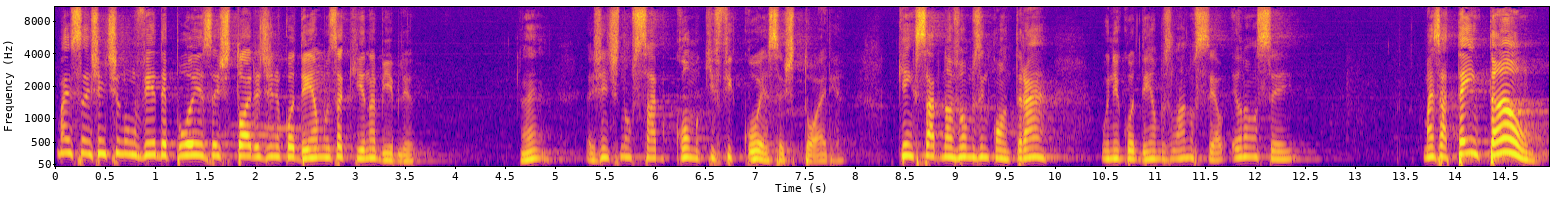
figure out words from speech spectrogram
Mas a gente não vê depois a história de Nicodemos aqui na Bíblia. Né? A gente não sabe como que ficou essa história. Quem sabe nós vamos encontrar o Nicodemos lá no céu. Eu não sei. Mas até então,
